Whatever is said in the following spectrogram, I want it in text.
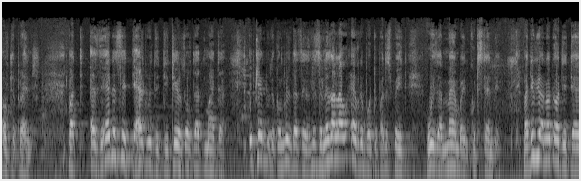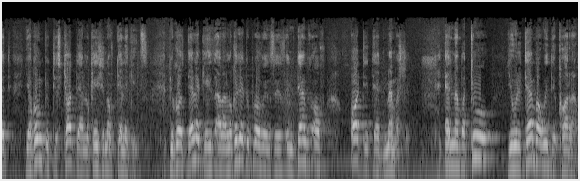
of the branch. But as the NSC dealt with the details of that matter, it came to the conclusion that says, listen, let's allow everybody to participate who is a member in good standing. But if you are not audited, you're going to distort the allocation of delegates because delegates are allocated to provinces in terms of audited membership. And number two, you will tamper with the quorum.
